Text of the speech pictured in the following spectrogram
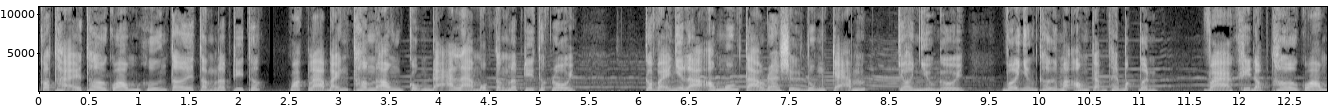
Có thể thơ của ông hướng tới tầng lớp tri thức, hoặc là bản thân ông cũng đã là một tầng lớp tri thức rồi có vẻ như là ông muốn tạo ra sự rung cảm cho nhiều người với những thứ mà ông cảm thấy bất bình. Và khi đọc thơ của ông,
